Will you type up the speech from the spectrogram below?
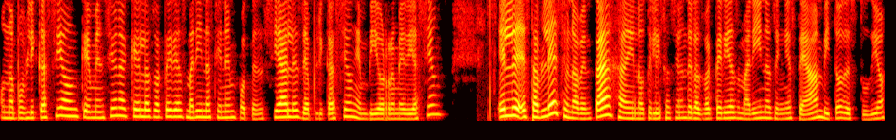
una publicación que menciona que las bacterias marinas tienen potenciales de aplicación en bioremediación. Él establece una ventaja en la utilización de las bacterias marinas en este ámbito de estudio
